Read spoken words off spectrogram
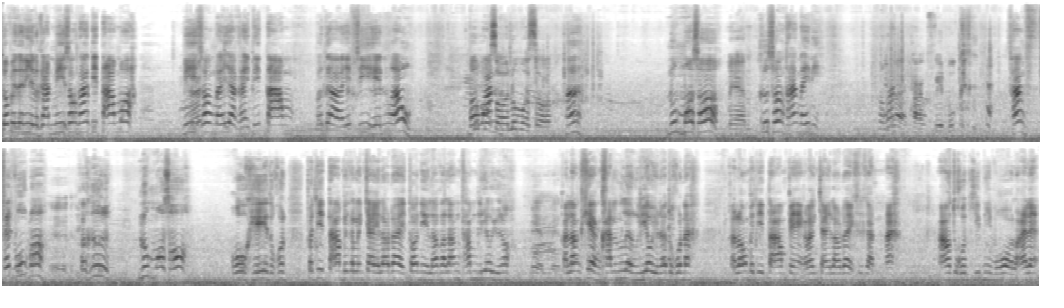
จบไปเท่านี้แล้วกันมีช่องทางติดตามบ่มีช่องไหนอยากให้ติดตามเพื่อเอฟซีเห็นเอ้านุ่เมื่อมวันซอนุ่มซอฮะนุ่มมอซอแมนคือช่องทางไหนนี่เมื่อวันทาง Facebook ทาง Facebook เนาะเออก็คือนุ่มมอซอโอเคทุกคนไปติดตามเป็นกำลังใจเราได้ ตอนนี้เรากำลังทำเลี้ยวอยู่เนาะแมนแมนกำลังแข่งขันเรื่องเลี้ยวอยู่นะทุกคนนะก็ลองไปติดตามเป็นกำลังใจเราได้คือกันนะ เอาทุกคนคลิปนี้โม้หลายแหละ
